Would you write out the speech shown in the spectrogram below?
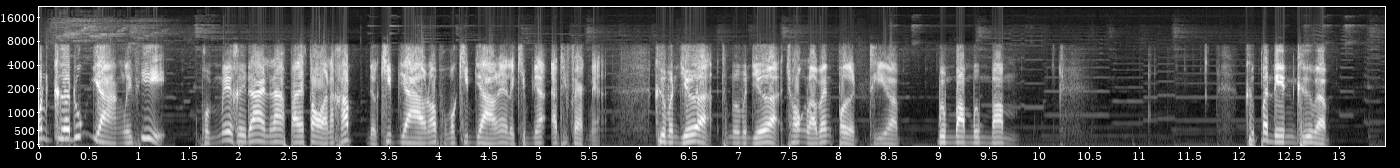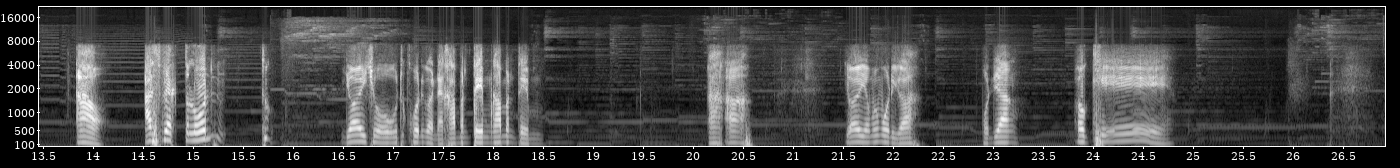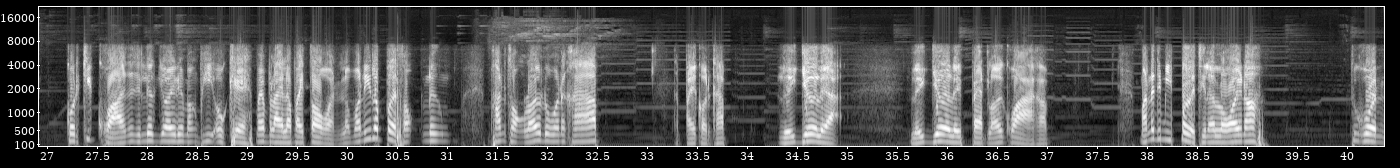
มันเกลือทุกอย่างเลยพี่ ผมไม่เคยได้เลยนะไปต่อนะครับเดี๋ยวคลิปยาวเนาะผมว่าคลิปยาวเนี่ยเลยคลิปเนี้ยอาร์ติแฟกเนี่ยคือมันเยอะจำนวนมันเยอะช่องเราแม่งเปิดทีแบบบึมบัมบึมบัมคือประเด็นคือแบบอ้าวอาร์ติแฟกต์ล้น ย่อยโชว์ทุกคนก่อนนะครับ มันเต็มครับมันเต็ม อะอะย่อยยังไม่หมดอีกเหรอหมดยัง โอเค กดคลิกขวาน่าจะเลือกย่อยได้มั้งพี่ โอเค ไม่เป็นไรเราไปต่อก่อนแล้ววันนี้เราเปิดสองหนึ่งพันสองร้อยโลนะครับแต่ไปก่อนครับ เหลือเยอะเลยอะเหลือเยอะเลยแปดร้อยกว่าครับ มันน่าจะมีเปิดทีละร้อยเนาะทุกคน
